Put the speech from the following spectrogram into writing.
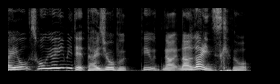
えよう。そういう意味で大丈夫っていう、長いんですけど、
